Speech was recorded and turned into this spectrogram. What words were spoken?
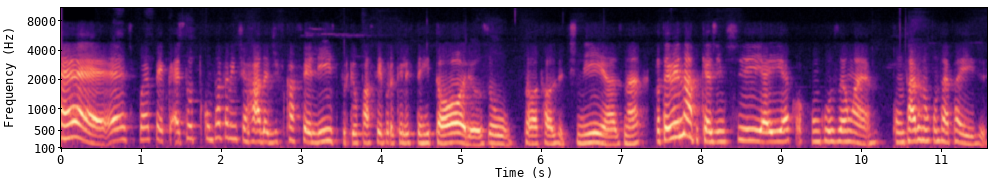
é, é, tipo, é, peca... é todo completamente errado é de ficar feliz porque eu passei por aqueles territórios ou pelas etnias, né? Pra terminar, porque a gente, aí a conclusão é, contar ou não contar países.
